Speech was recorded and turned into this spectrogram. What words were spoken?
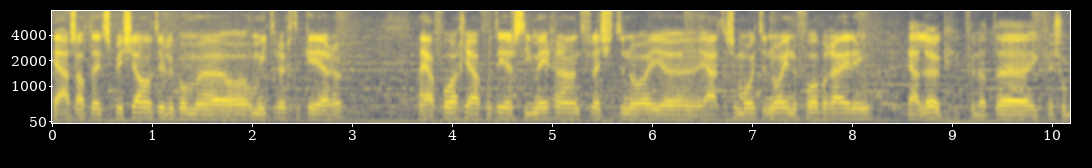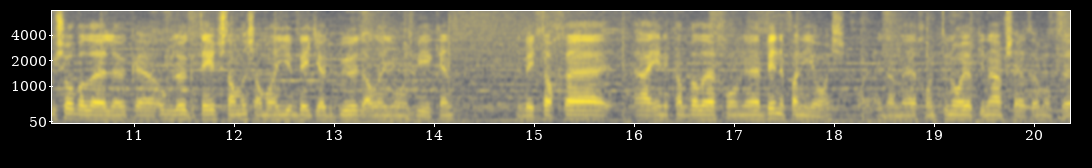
Ja, het is altijd speciaal natuurlijk om, om hier terug te keren. Nou ja, vorig jaar voor het eerst hier meegegaan aan het flesje toernooi. ja, het is een mooi toernooi in de voorbereiding. Ja, leuk. Ik vind, dat, ik vind sowieso wel leuk. ook leuke tegenstanders, allemaal hier een beetje uit de buurt, alle jongens die je kent. Dan weet je toch aan de ene kant wel gewoon binnen van die jongens. En dan uh, gewoon toernooi op je naam zetten, want uh,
